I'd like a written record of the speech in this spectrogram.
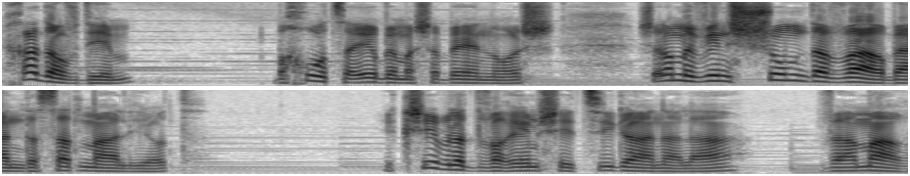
אחד העובדים, בחור צעיר במשאבי אנוש, שלא מבין שום דבר בהנדסת מעליות, הקשיב לדברים שהציגה ההנהלה ואמר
